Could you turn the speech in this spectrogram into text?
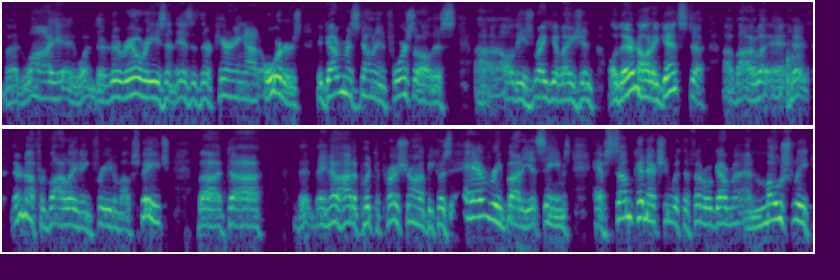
but why the, the, real reason is that they're carrying out orders. The governments don't enforce all this uh, all these regulations or they're not against viola- they're, they're, not for violating freedom of speech but uh, they know how to put the pressure on it because everybody, it seems, have some connection with the federal government, and mostly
